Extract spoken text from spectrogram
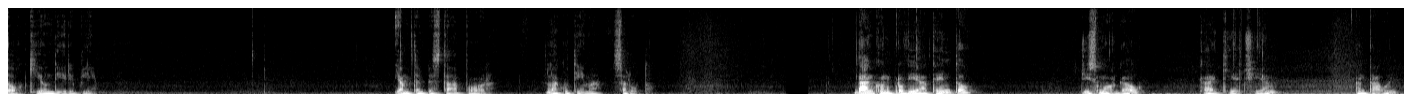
do kion diri pli iam tempesta por la cutima saluto Dankon pro via atento. Gis morgau, cae kiel ciam, antauen.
